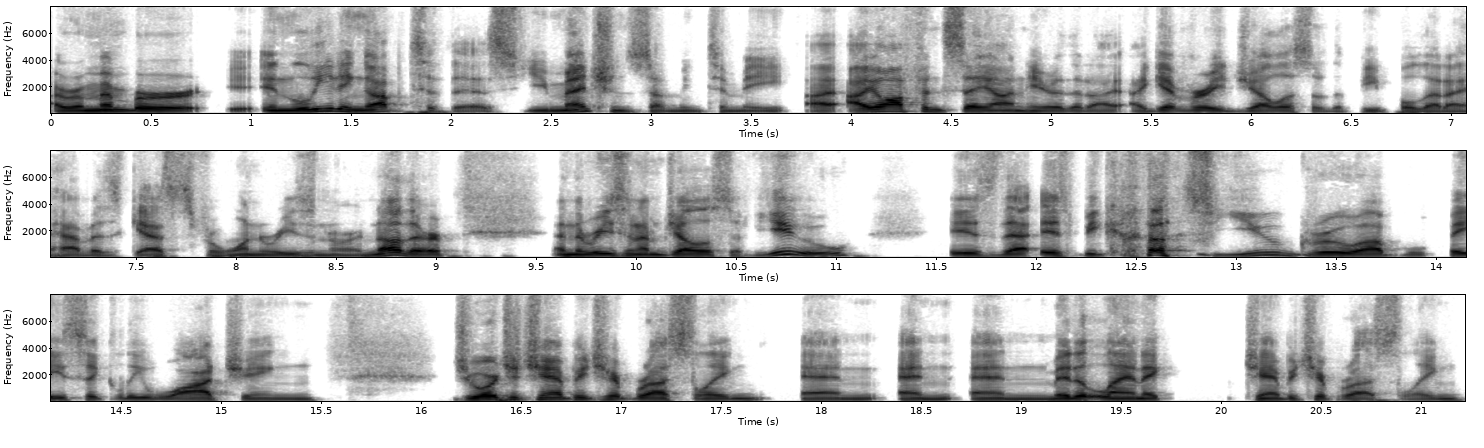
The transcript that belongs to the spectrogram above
I remember in leading up to this, you mentioned something to me. I, I often say on here that I, I get very jealous of the people that I have as guests for one reason or another, and the reason I'm jealous of you is that is because you grew up basically watching Georgia Championship Wrestling and and and Mid Atlantic Championship Wrestling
